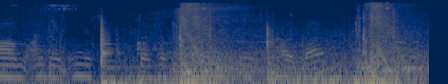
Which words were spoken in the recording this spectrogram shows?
Um, I don't don't have anything like that.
